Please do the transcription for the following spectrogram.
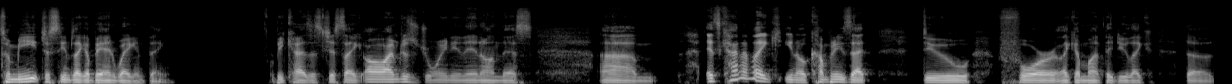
to me it just seems like a bandwagon thing. Because it's just like oh i'm just joining in on this. Um it's kind of like you know companies that do for like a month they do like the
